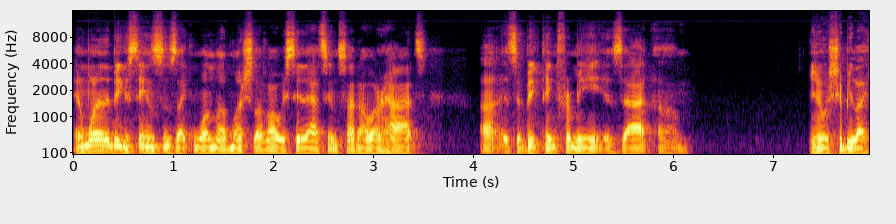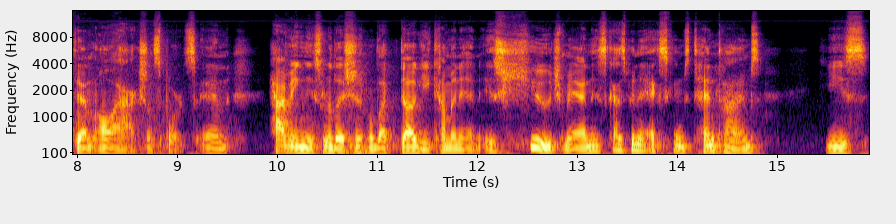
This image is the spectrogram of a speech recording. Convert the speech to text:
And one of the biggest things is like one love, much love. I always say that's inside all our hats. Uh, it's a big thing for me. Is that um, you know it should be like that in all action sports and. Having these relationships with like Dougie coming in is huge, man. This guy's been at X Games ten times. He's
